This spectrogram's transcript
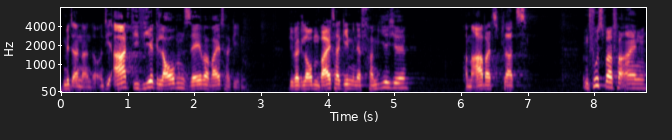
miteinander und die Art, wie wir Glauben selber weitergeben? Wie wir Glauben weitergeben in der Familie, am Arbeitsplatz, im Fußballverein,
